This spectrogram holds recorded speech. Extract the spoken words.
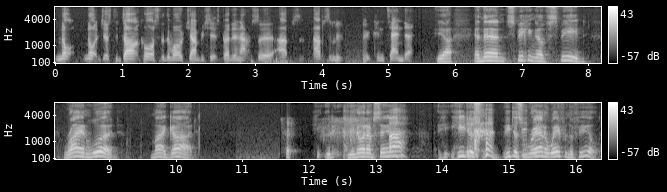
not not just a dark horse for the world championships, but an absolute absolute, absolute contender. Yeah, and then speaking of speed, Ryan Wood, my God, you, you, know what I'm saying? Uh, he, he, just he just ran you, away from the field.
